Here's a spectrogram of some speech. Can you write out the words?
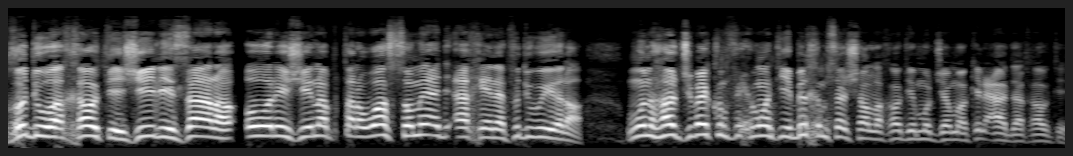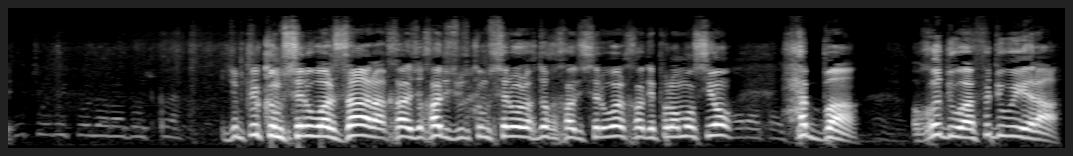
غدوة خوتي gilet Zara original ب 300 عند اخينا في دويرة ونهار الجمعة يكون في حوانتي بالخمسة ان شاء الله خوتي مول الجماعة كالعادة خوتي جبت لكم سروال Zara خوتي خوتي جبت لكم سروال واحد اخر خوتي سروال خوتي بروموسيون. حبة غدوة في دويرة.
